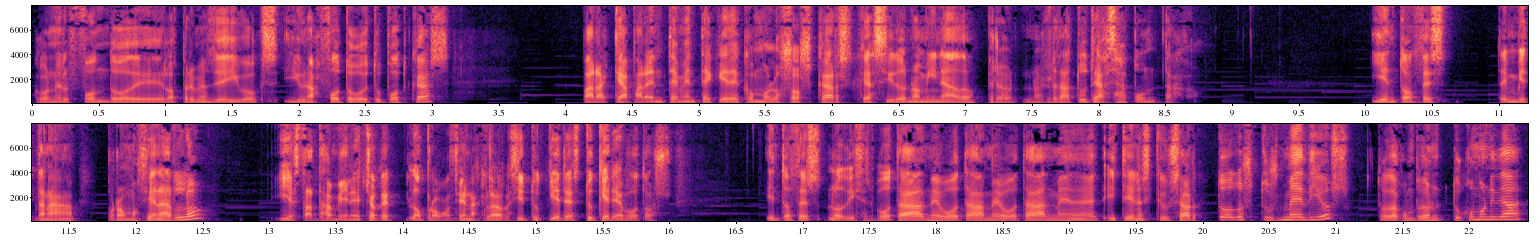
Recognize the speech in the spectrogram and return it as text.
con el fondo de los premios de Evox y una foto de tu podcast para que aparentemente quede como los Oscars, que ha sido nominado, pero no es verdad, tú te has apuntado. Y entonces te invitan a promocionarlo y está tan bien hecho que lo promocionas, claro que sí, tú quieres, tú quieres votos. Y entonces lo dices, votadme, votadme, votadme, ¿eh? y tienes que usar todos tus medios, toda tu comunidad,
